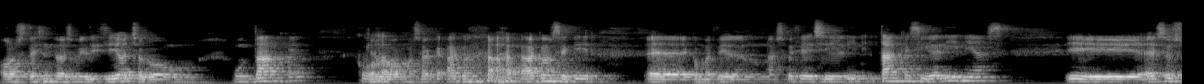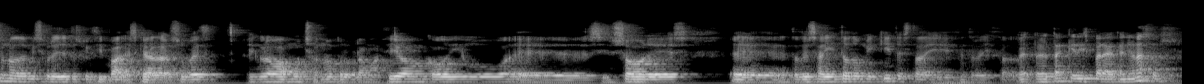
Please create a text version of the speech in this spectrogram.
OSDE en 2018 con un tanque, que lo vamos a, a, a conseguir eh, convertir en una especie de sigue tanque sigue líneas y eso es uno de mis proyectos principales, que a su vez engloba mucho, ¿no? Programación, código, eh, sensores. Eh, entonces ahí todo mi kit está ahí centralizado. ¿Pero, pero tanque dispara cañonazos?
